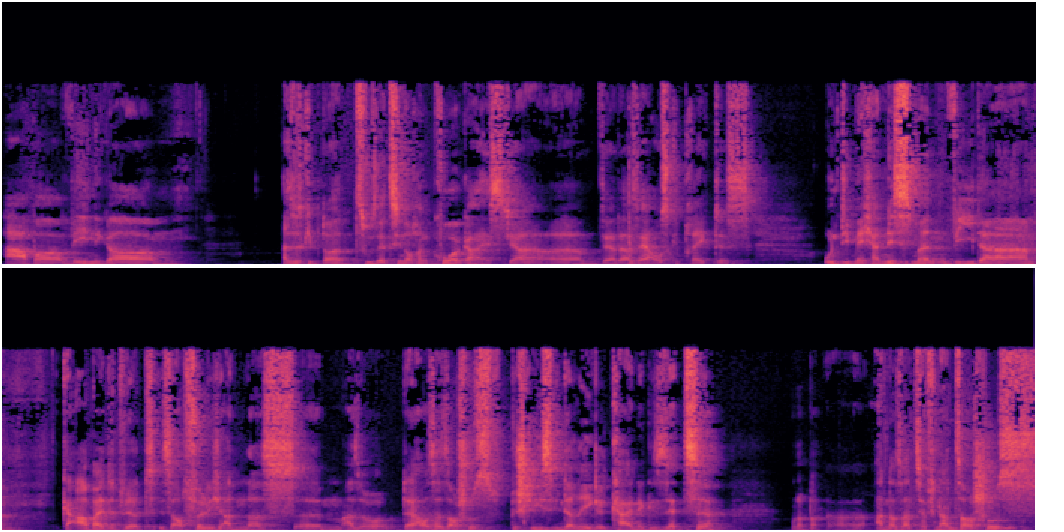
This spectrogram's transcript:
aber weniger. Also es gibt da zusätzlich noch einen Chorgeist, ja, ähm, der da sehr ausgeprägt ist. Und die Mechanismen, wie da gearbeitet wird, ist auch völlig anders. Ähm, also der Haushaltsausschuss beschließt in der Regel keine Gesetze, oder äh, anders als der Finanzausschuss,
